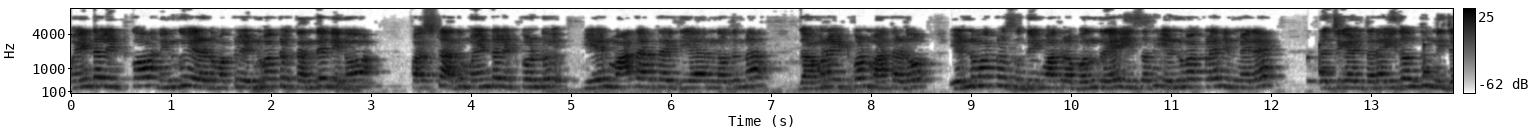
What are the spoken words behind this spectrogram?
ಮೈಂಡ್ ಅಲ್ಲಿ ಇಟ್ಕೋ, ನಿನ್ಗೂ ಎರಡು ಮಕ್ಳು, ಹೆಣ್ಣು ಮಕ್ಳು ತಂದೆ ನೀನು. ಫಸ್ಟ್ ಅದು ಮೈಂಡ್ ಅಲ್ಲಿ ಇಟ್ಕೊಂಡು ಏನ್ ಮಾತಾಡ್ತಾ ಇದೀಯ ಅನ್ನೋದನ್ನ ಗಮನ ಇಟ್ಕೊಂಡು ಮಾತಾಡು. ಹೆಣ್ಣು ಮಕ್ಳು ಸುದ್ದಿಗೆ ಮಾತ್ರ ಬಂದ್ರೆ ಈ ಸತಿ ಹೆಣ್ಣು ಮಕ್ಳೇ ನಿನ್ ಮೇಲೆ ರಚ್ಚಿಗೆ ಹೇಳ್ತಾರೆ. ಇದಂತೂ ನಿಜ.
